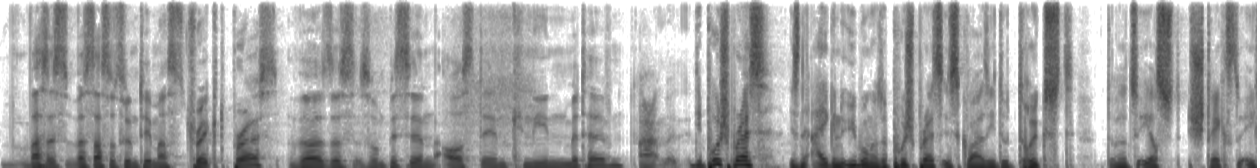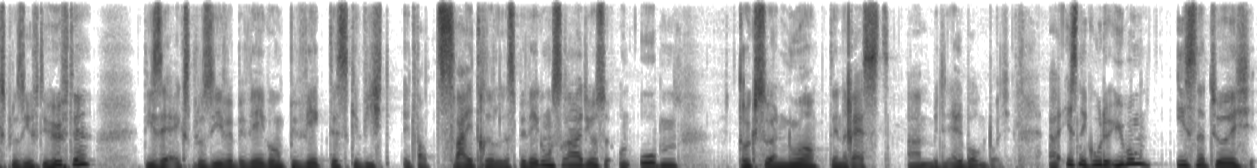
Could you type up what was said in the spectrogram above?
Was, ist, was sagst du zu dem Thema Strict Press versus so ein bisschen aus den Knien mithelfen? Ah, Die Push Press ist eine eigene Übung. Also Push Press ist quasi, du drückst oder zuerst streckst du explosiv die Hüfte. Diese explosive Bewegung bewegt das Gewicht etwa zwei Drittel des Bewegungsradius und oben drückst du dann nur den Rest ähm, mit den Ellbogen durch. Äh, ist eine gute Übung, ist natürlich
